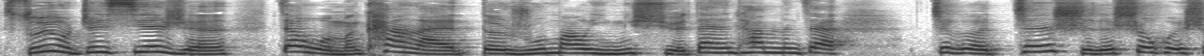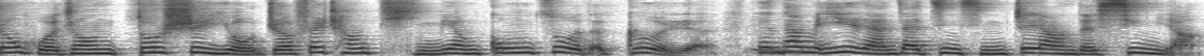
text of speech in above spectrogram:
所有这些人在我们看来的茹毛饮血，但是他们在这个真实的社会生活中都是有着非常体面工作的个人，但他们依然在进行这样的信仰，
